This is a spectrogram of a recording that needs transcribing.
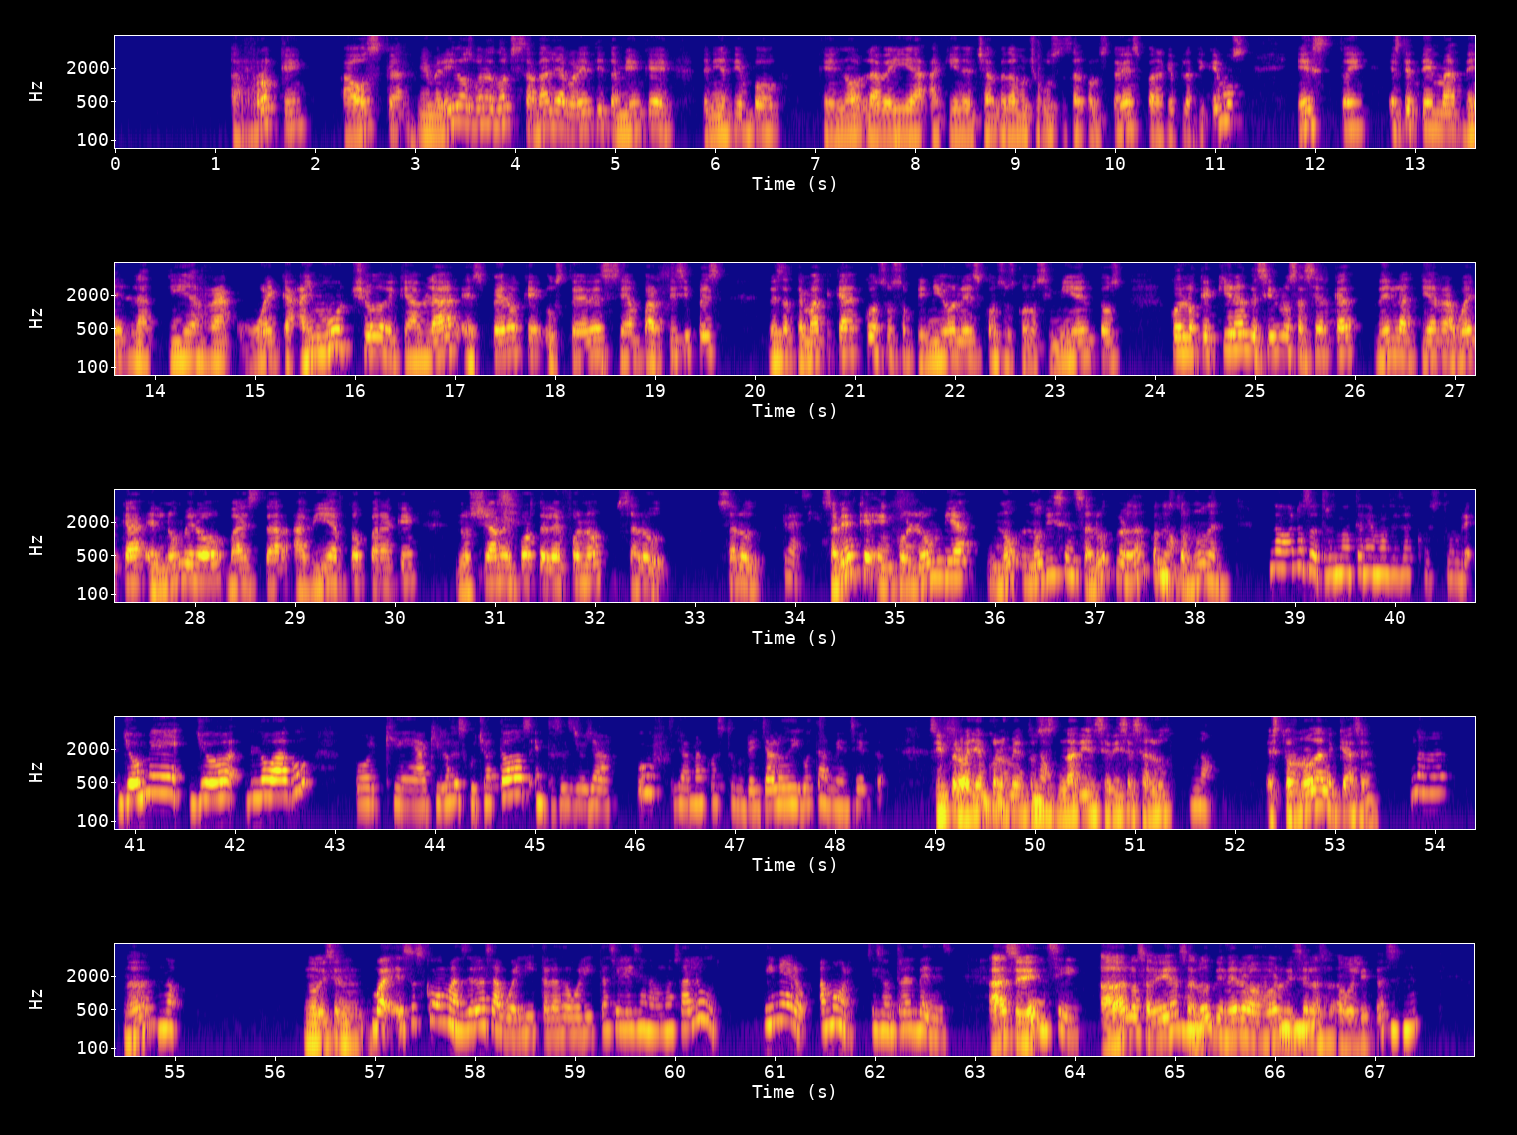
a Roque, a Oscar. Bienvenidos, buenas noches a Dalia Goretti, también que tenía tiempo que no la veía aquí en el chat. Me da mucho gusto estar con ustedes para que platiquemos este, este tema de la tierra hueca. Hay mucho de qué hablar. Espero que ustedes sean partícipes de esta temática con sus opiniones, con sus conocimientos, con lo que quieran decirnos acerca de la tierra hueca. El número va a estar abierto para que nos llamen por teléfono. Salud, salud. Gracias. ¿Sabían que en Colombia no, no dicen salud, verdad? Cuando estornudan. No, nosotros no tenemos esa costumbre. Yo me, yo lo hago porque aquí los escucho a todos, entonces yo ya, uff, ya me acostumbré, ya lo digo también, ¿cierto? Sí, pero allá en Colombia entonces nadie se dice salud. No. ¿Estornudan y qué hacen? Nada. ¿Nada? No. No dicen... Bueno, eso es como más de las abuelitas. Las abuelitas sí le dicen a uno salud, dinero, amor, si son tres veces. ¿Ah, sí? Sí. Ah, no sabía. Salud, dinero, amor, dicen las abuelitas.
